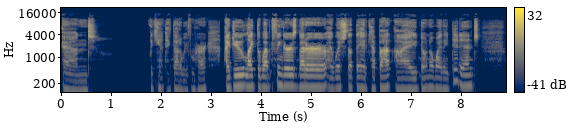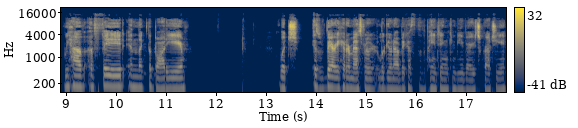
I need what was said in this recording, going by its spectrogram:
and we can't take that away from her. I do like the webbed fingers better. I wish that they had kept that. I don't know why they didn't. We have a fade in like the body, which is very hit or miss for Laguna because the painting can be very scratchy.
